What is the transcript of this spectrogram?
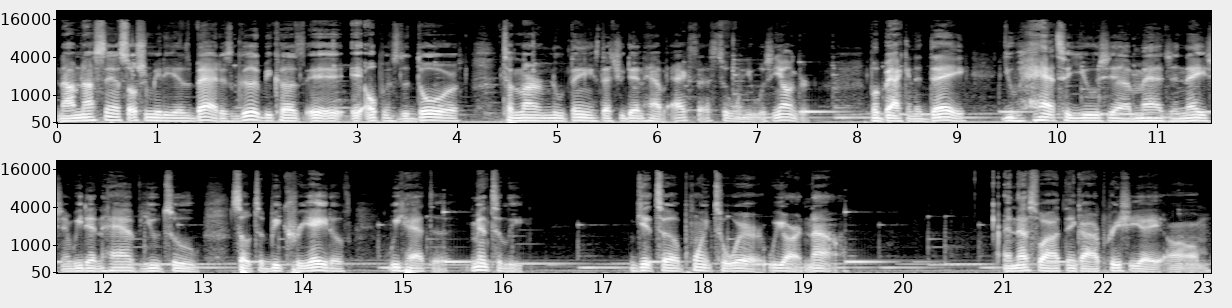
Now, I'm not saying social media is bad. It's good because it, it opens the door to learn new things that you didn't have access to when you was younger. But back in the day, you had to use your imagination. We didn't have YouTube. So to be creative, we had to mentally get to a point to where we are now. And that's why I think I appreciate um,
